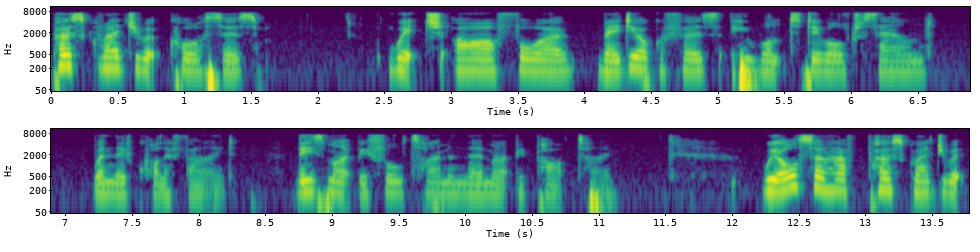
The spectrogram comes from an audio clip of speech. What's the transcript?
postgraduate courses which are for radiographers who want to do ultrasound when they've qualified. These might be full-time and they might be part-time. We also have postgraduate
